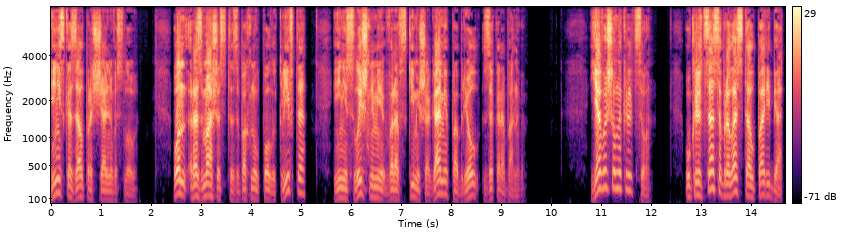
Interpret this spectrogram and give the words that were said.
и не сказал прощального слова. Он размашисто запахнул полы лифта и неслышными воровскими шагами побрел за Карабановым. Я вышел на крыльцо. У крыльца собралась толпа ребят.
